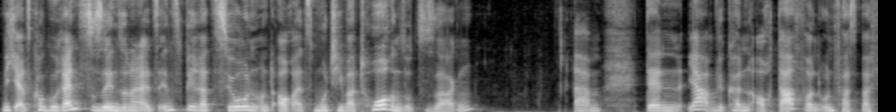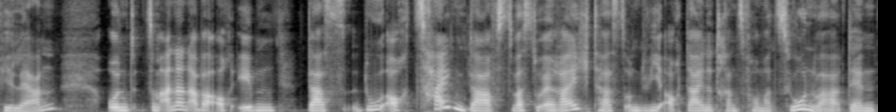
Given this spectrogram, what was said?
nicht als Konkurrenz zu sehen, sondern als Inspiration und auch als Motivatoren sozusagen. Ähm, denn ja, wir können auch davon unfassbar viel lernen. Und zum anderen aber auch eben, dass du auch zeigen darfst, was du erreicht hast und wie auch deine Transformation war. Denn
